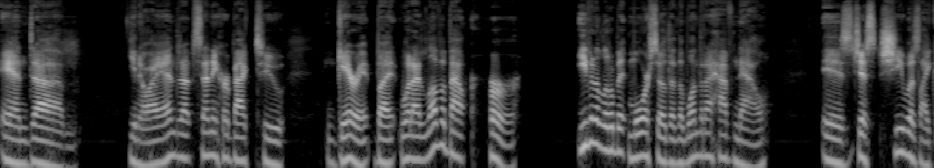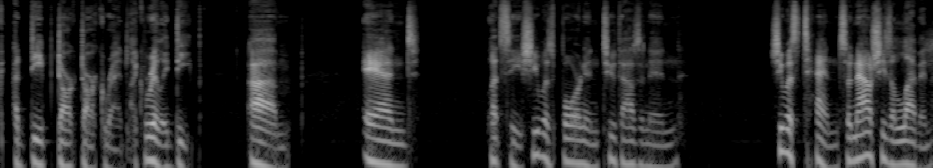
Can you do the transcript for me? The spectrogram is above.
and um, you know, I ended up sending her back to Garrett. But what I love about her, even a little bit more so than the one that I have now, is just she was like a deep, dark, dark red, like really deep. Um, and let's see, she was born in 2000 and she was 10, so now she's 11.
